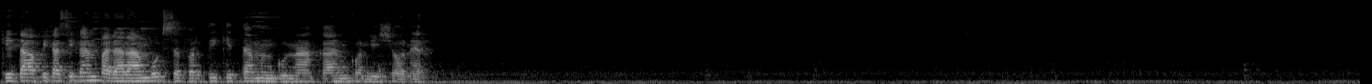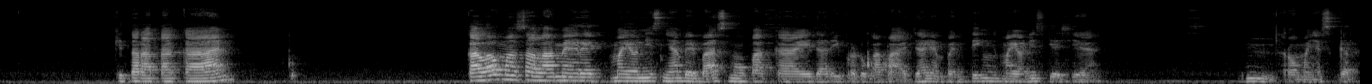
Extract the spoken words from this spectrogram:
Kita aplikasikan pada rambut seperti kita menggunakan conditioner. Kita ratakan kalau masalah merek mayonisnya bebas mau pakai dari produk apa aja, yang penting mayonis guys ya. Hmm, aromanya segar.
